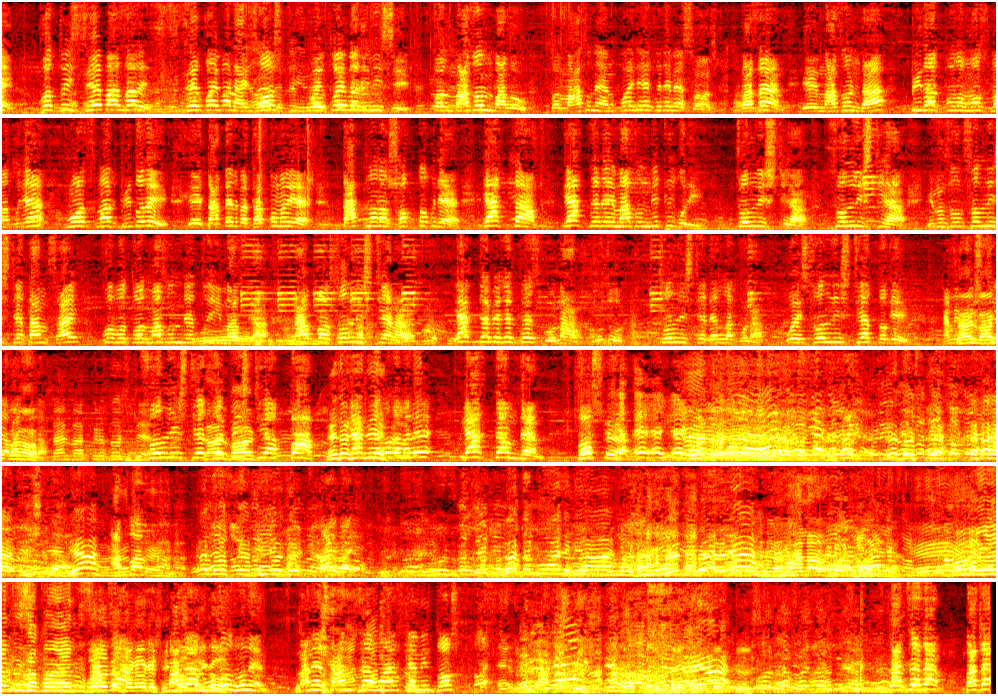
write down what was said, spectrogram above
তুই যে বাজারে, যে কয়বার আইছস ওই কয়বার নিছি? তোর মাজন ভালো, তোর মাজন এন কয় দিয়ে করে বেসস বাজান এই মাজনটা বিরাট বড় মস মা করে মস মার ভিতরে এই দাঁতের ব্যথা কমাইয়ে, দাঁত নড়া শক্ত করে এক দাম, এক এই মাজন বিক্রি করি। চল্লিশ টিহা চল্লিশ টিহা। কিন্তু চল্লিশ টিহা দাম চাই, কব তোর মাজন দিয়ে তুই মাছটা না আব্বা চল্লিশ টিহা না। একটা প্যাকেট বেচবো না, হুজুর। চল্লিশ টিহা দেড় লাগবো না। ওই চল্লিশ টিহার তোকে আমি চার বিশ ভাগ টিহা করো। বাদ দিলাম। চল্লিশ টিহা চার তোর বাপ। মানে এক দাম দেন। দশ বাজার হুজুর শুনেন। মানে দাম চাম আজকে আমি দশ আচ্ছা যান বাজার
